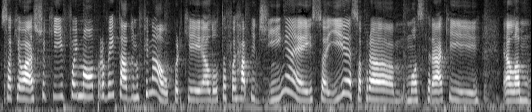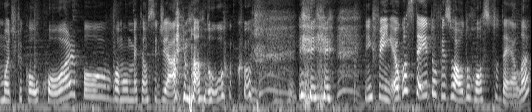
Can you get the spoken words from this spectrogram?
só que eu acho que foi mal aproveitado no final, porque a luta foi rapidinha, é isso aí, é só pra mostrar que ela modificou o corpo, vamos meter um CGI maluco. e, enfim, eu gostei do visual do rosto dela.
